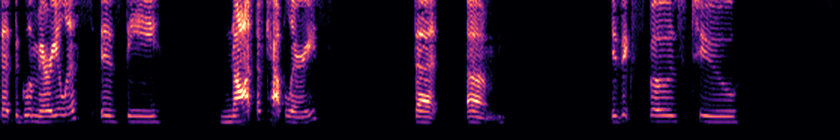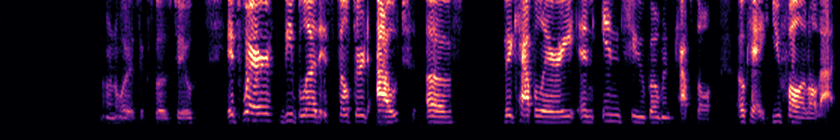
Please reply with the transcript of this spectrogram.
that the glomerulus is the knot of capillaries that um, is exposed to I don't know what it's exposed to. It's where the blood is filtered out of the capillary and into Bowman's capsule. Okay, you followed all that.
